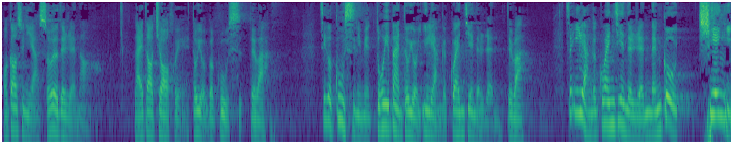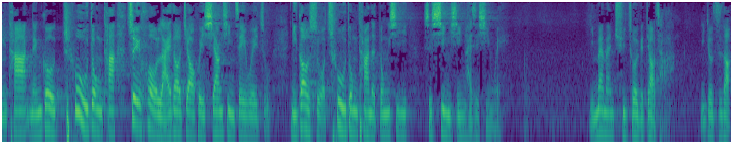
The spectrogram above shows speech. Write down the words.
我告诉你啊，所有的人啊，来到教会都有个故事，对吧？这个故事里面多一半都有一两个关键的人，对吧？这一两个关键的人能够。牵引他，能够触动他，最后来到教会，相信这一位主。你告诉我，触动他的东西是信心还是行为？你慢慢去做一个调查，你就知道，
